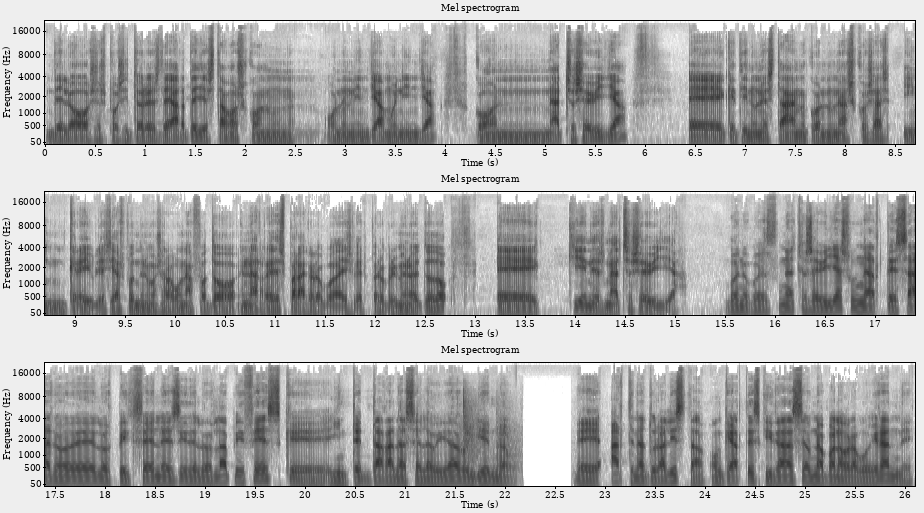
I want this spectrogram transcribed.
de los expositores de arte y estamos con un, con un ninja muy ninja, con Nacho Sevilla, eh, que tiene un stand con unas cosas increíbles. Ya os pondremos alguna foto en las redes para que lo podáis ver. Pero primero de todo, eh, ¿quién es Nacho Sevilla? Bueno, pues Nacho Sevilla es un artesano de los pixeles y de los lápices que intenta ganarse la vida vendiendo eh, arte naturalista, aunque artes quizás sea una palabra muy grande.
